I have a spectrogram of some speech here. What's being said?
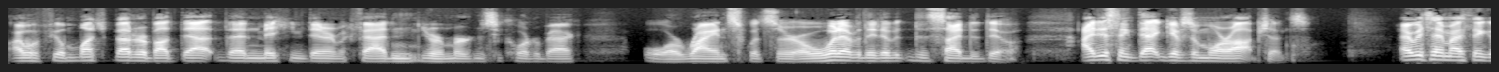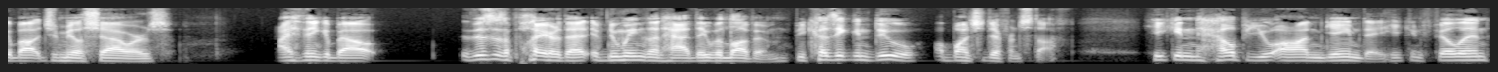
I would feel much better about that than making Darren McFadden your emergency quarterback or Ryan Switzer or whatever they decide to do. I just think that gives him more options. Every time I think about Jameill Showers, I think about this is a player that if New England had, they would love him because he can do a bunch of different stuff. He can help you on game day. He can fill in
